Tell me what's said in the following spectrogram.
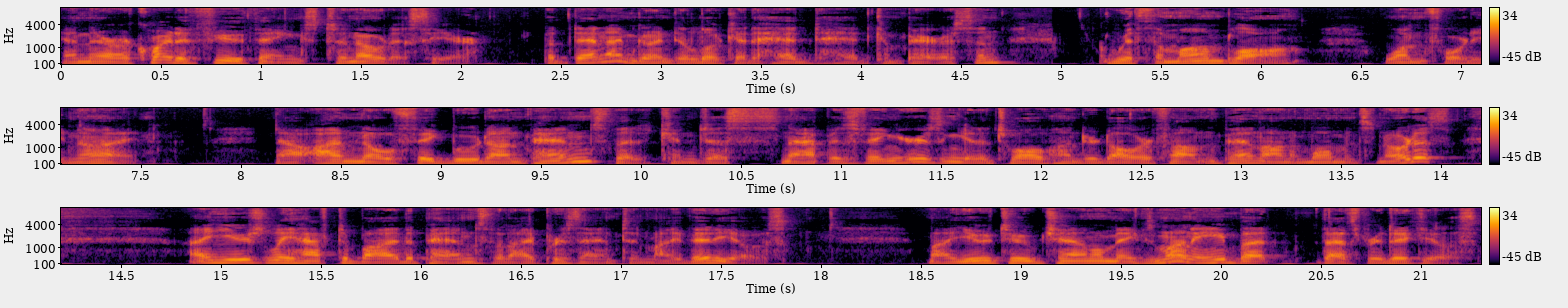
and there are quite a few things to notice here but then I'm going to look at a head-to-head -head comparison with the Mont Blanc 149 Now, I'm no fig boot on pens that can just snap his fingers and get a $1,200 fountain pen on a moment's notice. I usually have to buy the pens that I present in my videos. My YouTube channel makes money, but that's ridiculous.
